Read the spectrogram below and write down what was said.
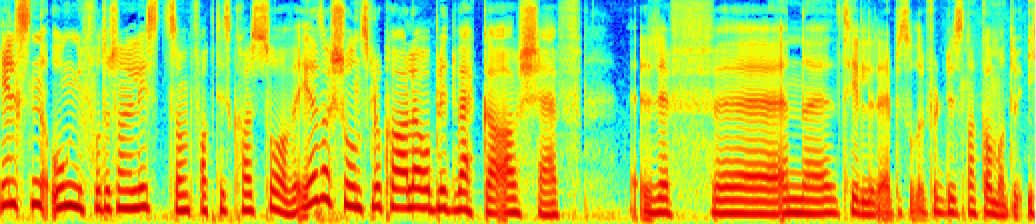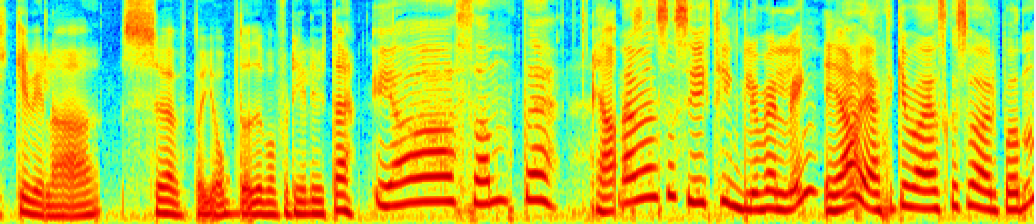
Hilsen ung fotojournalist som faktisk har sovet i redaksjonslokalet og blitt vekka av sjef. Ref eh, en eh, tidligere episode, for du snakka om at du ikke ville sove på jobb da du var for tidlig ute. Ja, sant det. Ja, Nei, men Så sykt hyggelig melding. Ja. Jeg vet ikke hva jeg skal svare på den.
